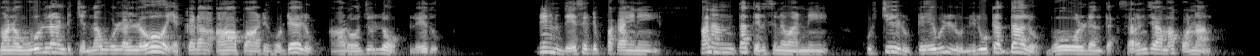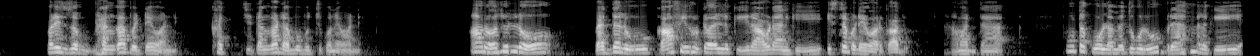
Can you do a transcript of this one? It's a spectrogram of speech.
మన ఊర్లాంటి చిన్న ఊళ్ళల్లో ఎక్కడ ఆ పాటి హోటలు ఆ రోజుల్లో లేదు. నేను దేశడిప్పకాయని పనంతా తెలిసినవాణ్ణి. కుర్చీలు టేబుళ్ళు నిలువుటద్దాలు బోల్డంత సరంజామా కొన్నాను. పరిశుభ్రంగా పెట్టేవాణ్ణి. ఖచ్చితంగా డబ్బు పుచ్చుకునేవాడిని ఆ రోజుల్లో పెద్దలు కాఫీ హోటళ్ళకి రావడానికి ఇష్టపడేవారు కాదు. అమర్ద పూటకూళ్ళ మెతుకులు బ్రాహ్మలకి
